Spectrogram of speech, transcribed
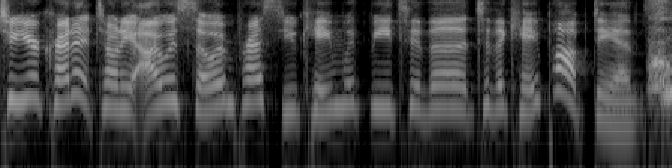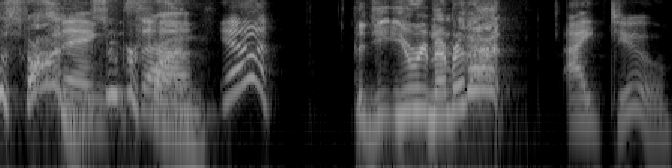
To your credit, Tony, I was so impressed. You came with me to the to the K-pop dance Oh, it was fun. thing. Super So, fun. Yeah. Did You, you remember that? I do.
